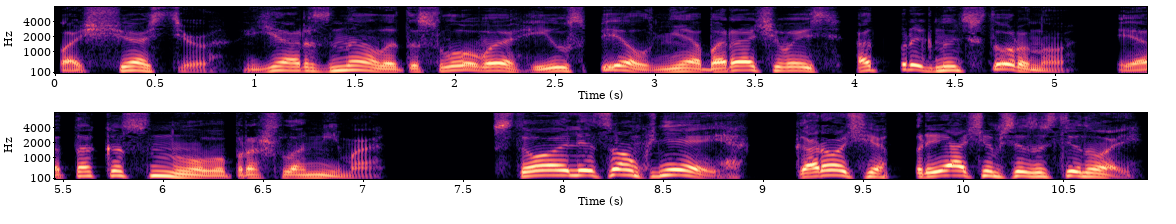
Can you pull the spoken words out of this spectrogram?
По счастью, Яр знал это слово и успел, не оборачиваясь, отпрыгнуть в сторону, и атака снова прошла мимо. «Стой лицом к ней! Короче, прячемся за стеной.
